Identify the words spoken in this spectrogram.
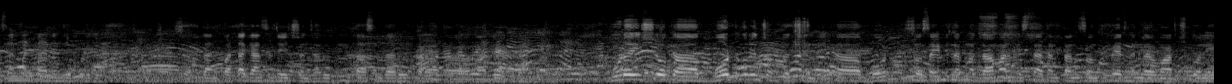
అసైన్మెంట్ ల్యాండ్ అని చెప్పి సో దాని పట్టా క్యాన్సిల్ చేయించడం జరుగుతుంది. తహసీల్దార్ తర్వాత మూడో ఇష్యూ ఒక బోట్ గురించి ఒకటి వచ్చింది. ఆ బోట్ సొసైటీ తరఫున గ్రామానికి ఇస్తే అతను తన సొంత పేరు మీద మార్చుకొని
